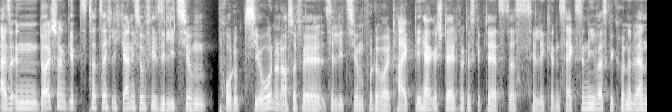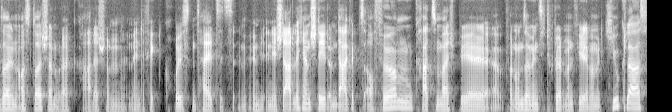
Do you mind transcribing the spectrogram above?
Also in Deutschland gibt es tatsächlich gar nicht so viel Siliziumproduktion und auch so viel Silizium-Photovoltaik, die hergestellt wird. Es gibt ja jetzt das Silicon Saxony, was gegründet werden soll in Ostdeutschland oder gerade schon im Endeffekt größtenteils jetzt in, den staatlichen steht. Und da gibt es auch Firmen, gerade zum Beispiel äh, von unserem Institut hat man viel immer mit Q-Class.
